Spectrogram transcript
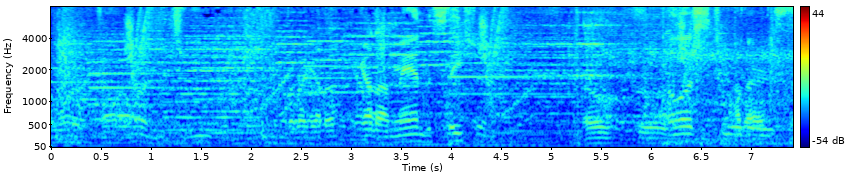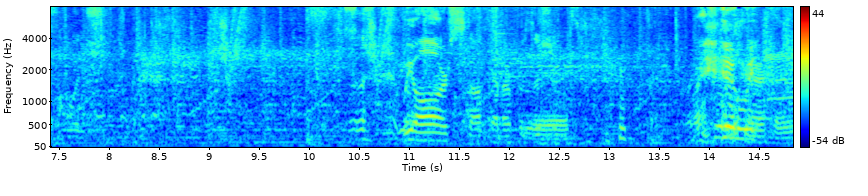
want to, uh, I want a new team, but I gotta, I gotta man the station. Oh. Unless two others switch. we all are stuck at our positions. Yeah.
